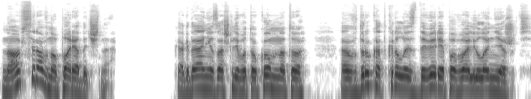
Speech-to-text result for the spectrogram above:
Но все равно порядочно. Когда они зашли в эту комнату, вдруг открылась дверь и повалила нежить.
